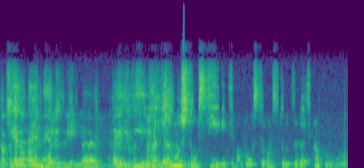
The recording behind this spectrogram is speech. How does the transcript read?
Как-то члены попали в поле зрения. э, Я думаю, что все эти вопросы вам стоит задать прокурору,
